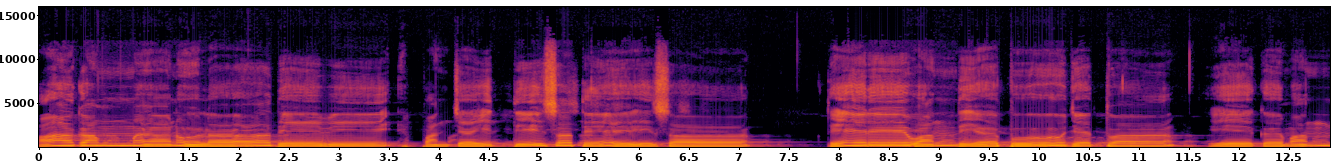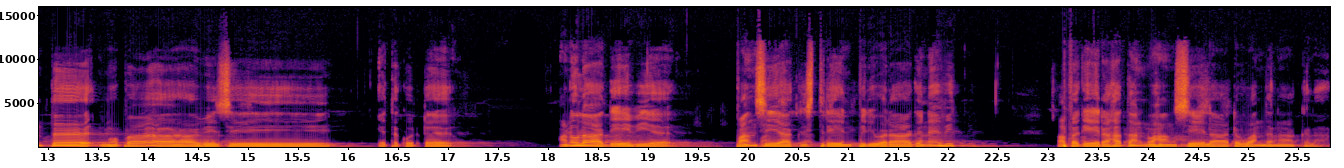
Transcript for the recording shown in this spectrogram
ආගම්ම අනුලා දේවී පංචෛත්‍ය සතේසා. තේරේ වන්දිය පූජත්වා ඒකමන්ත මුපාවිසී එතකොට අනුලා දේවිය 500ක් ස්ත්‍රීන් පිරිවරාගෙන ඇවිත් අපගේ රහතන් වහන්සේලාට වන්දනා කළා.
